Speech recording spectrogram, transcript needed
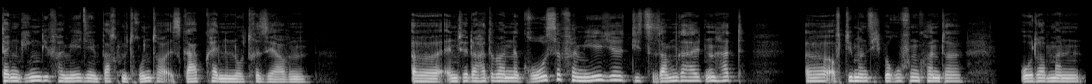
dann ging die Familie den Bach mit runter. Es gab keine Notreserven. Äh, entweder hatte man eine große Familie, die zusammengehalten hat, äh, auf die man sich berufen konnte, oder man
